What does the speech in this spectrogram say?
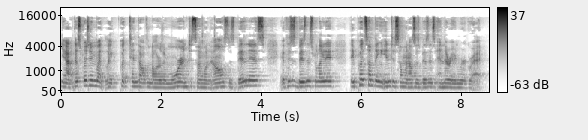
yeah, this person would like put $10,000 or more into someone else's business. If this is business related, they put something into someone else's business and they're in regret.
